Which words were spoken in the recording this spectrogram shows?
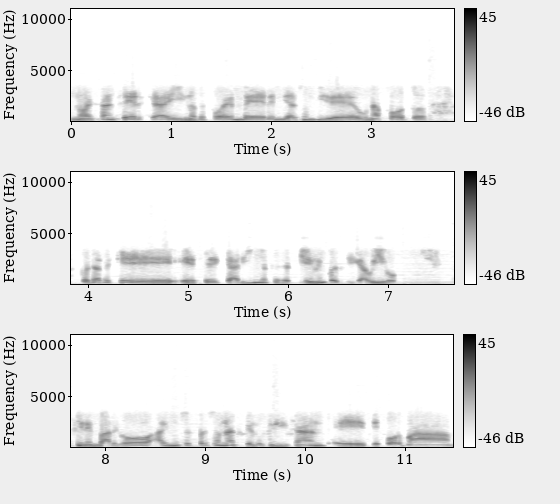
no están cerca y no se pueden ver, enviarse un video, una foto, pues hace que ese cariño que se tienen pues siga vivo. Sin embargo, hay muchas personas que lo utilizan eh, de forma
